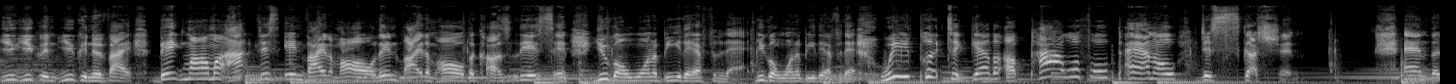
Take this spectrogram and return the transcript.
you you can you can invite Big Mama. I just invite them all, invite them all because listen, you're gonna want to be there for that. You're gonna want to be there for that. We put together a powerful panel discussion. And the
